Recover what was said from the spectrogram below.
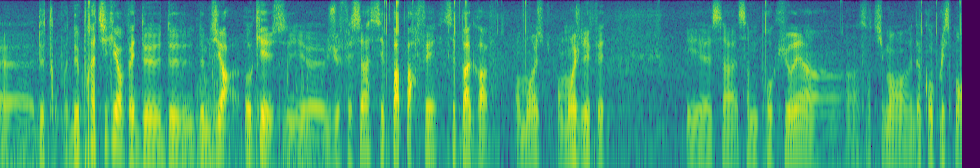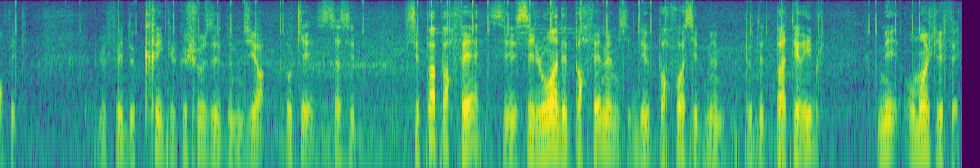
euh, de, pratiquer en fait, de, me dire ok euh, je fais ça, c'est pas parfait, c'est pas grave, au moins, je l'ai fait. Et euh, ça, me procurait un, sentiment d'accomplissement en fait. Le fait de créer quelque chose et de me dire ok ça c'est pas parfait, c'est loin d'être parfait même, parfois c'est même peut-être pas terrible, mais au moins je l'ai fait.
